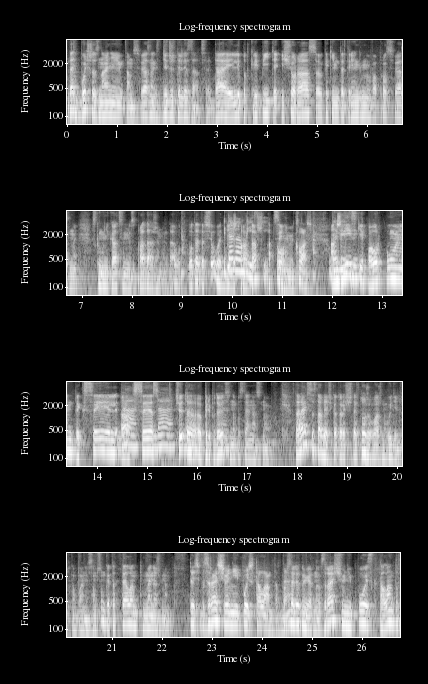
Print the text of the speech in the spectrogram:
дать больше знаний, там, связанных с диджитализацией, да, или подкрепить еще раз э, какими-то тренингами вопрос, связанный с коммуникациями, с продажами, да, вот, вот это все в отделе даже продаж. О, оценивается. класс. Даже Английский, язык. PowerPoint, Excel, Да, Access, да, все это да, преподается да. на постоянной основе. Вторая составляющая, которую я считаю тоже важно выделить в компании Samsung, это talent management. То есть взращивание и поиск талантов, да? Абсолютно верно. Взращивание, поиск талантов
